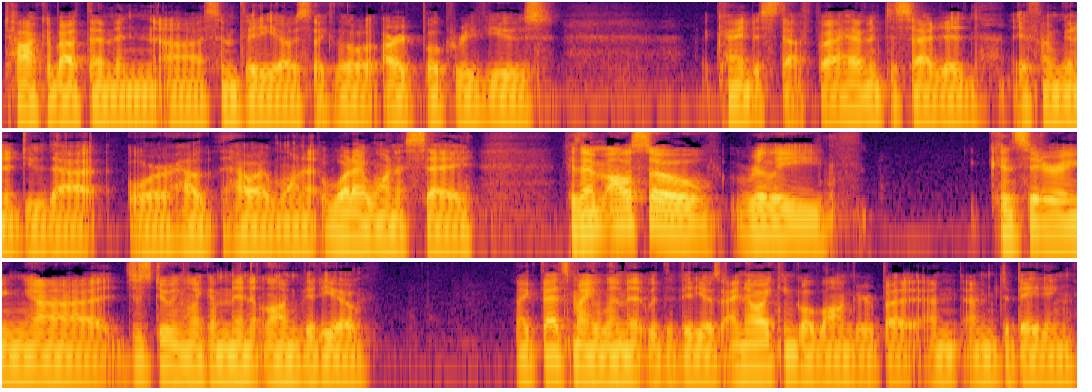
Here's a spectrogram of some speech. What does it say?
talk about them in uh, some videos, like little art book reviews kind of stuff. But I haven't decided if I'm going to do that or how how I want to what I want to say because I'm also really considering uh, just doing like a minute long video. Like that's my limit with the videos. I know I can go longer, but I'm I'm debating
